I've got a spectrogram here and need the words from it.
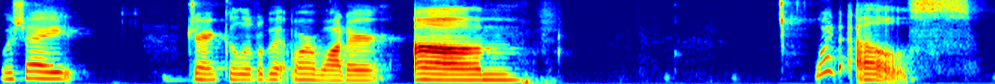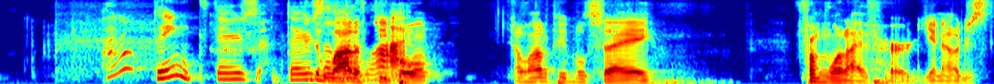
Wish I drank a little bit more water. Um what else? I don't think there's there's a, a lot of lot. people a lot of people say from what I've heard, you know, just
